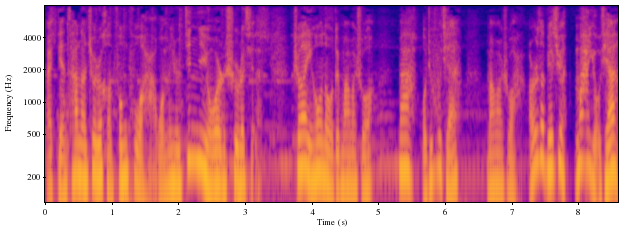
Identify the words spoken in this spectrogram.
哎，点餐呢确实很丰富哈，我们是津津有味的吃了起来。吃完以后呢，我对妈妈说：“妈，我去付钱。”妈妈说：“啊，儿子别去，妈有钱。”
